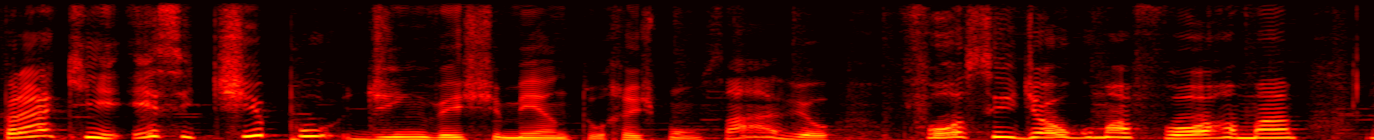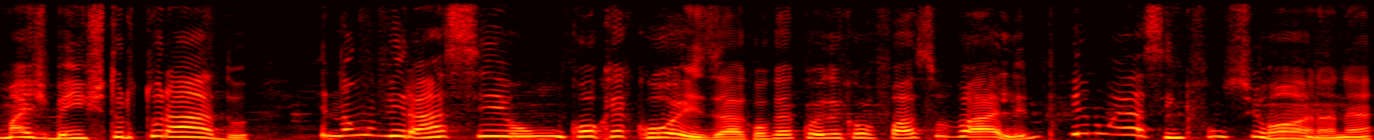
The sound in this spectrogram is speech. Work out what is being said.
Para que esse tipo de investimento responsável fosse de alguma forma mais bem estruturado e não virasse um qualquer coisa. Qualquer coisa que eu faço vale. Porque não é assim que funciona, né?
